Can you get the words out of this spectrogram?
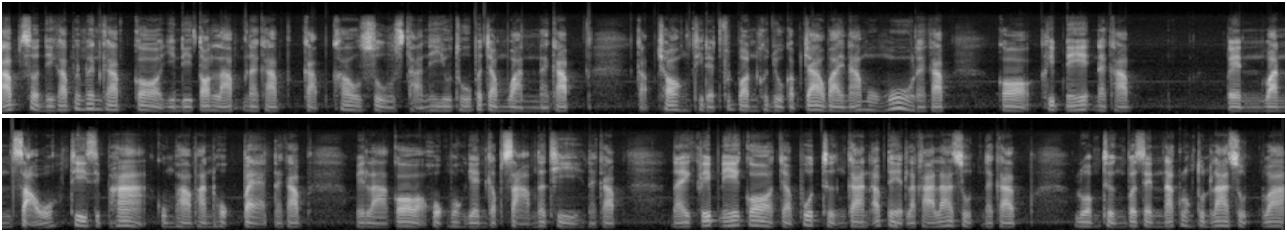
ครับ สวัสดีครับเพื่อนๆครับ ก็ยินดีต้อนรับนะครับกลับเข้าสู่สถานี YouTube ประจำวันนะครับ กับช่องทีเด็ดฟุตบอลคุณอยู่กับเจ้าบายน้ำมูมูนะครับ ก็คลิปนี้นะครับ เป็นวันเสาร์ที่ 15 กุมภาพันธ์ 68 นะครับ เวลาก็6โมงเย็นกับ 3 นาทีนะครับ ในคลิปนี้ก็จะพูดถึงการอัปเดตราคาล่าสุดนะครับ รวมถึงเปอร์เซ็นต์นักลงทุนล่าสุดว่า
